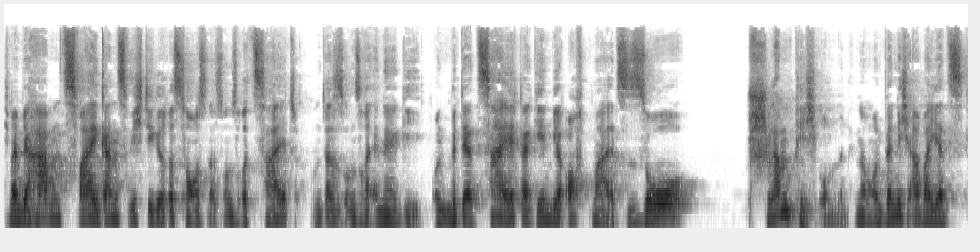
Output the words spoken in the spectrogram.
ich meine, wir haben zwei ganz wichtige Ressourcen. Das ist unsere Zeit und das ist unsere Energie. Und mit der Zeit, da gehen wir oftmals so schlampig um. Ne? Und wenn ich aber jetzt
